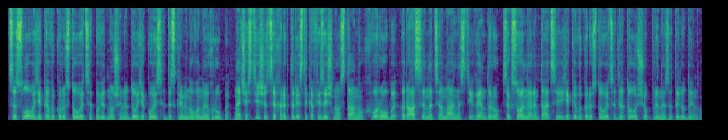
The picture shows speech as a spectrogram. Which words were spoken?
це слово, яке використовується по відношенню до якоїсь дискримінованої групи. Найчастіше це характеристика фізичного стану, хвороби, раси, національності, гендеру, сексуальної орієнтації, яке використовується для того, щоб принизити людину.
